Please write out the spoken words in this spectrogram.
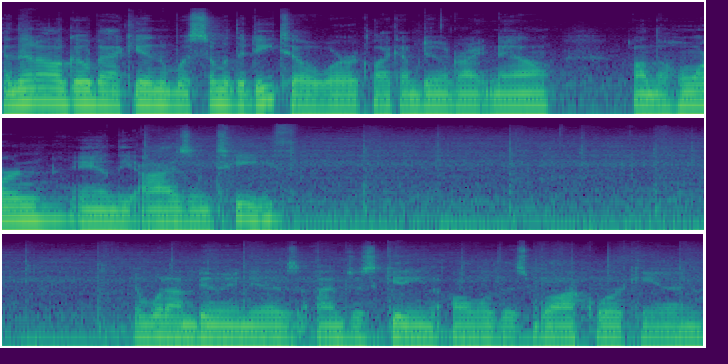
And then I'll go back in with some of the detail work like I'm doing right now on the horn and the eyes and teeth. And what I'm doing is I'm just getting all of this block work in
